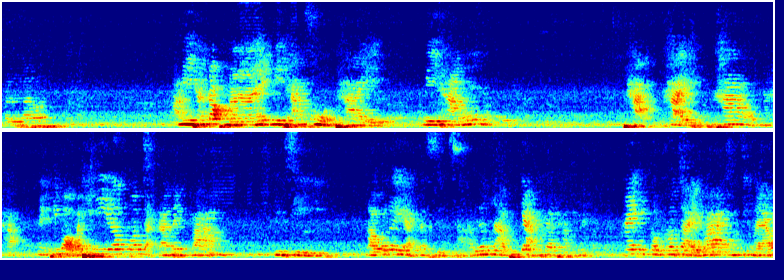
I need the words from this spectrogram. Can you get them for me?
เป็นแล้ว มี ทั้งดอกไม้ มีทั้งสมุนไพร มีทั้งผักไข่ข้าวนะคะอย่างที่บอกว่าที่นี่เริ่มต้นจากการเป็นฟาร์มอินทรีย์เราก็เลยอยากจะสื่อสารเรื่องราวทุกอย่างที่เราทำเนี่ยให้ทุกคนเข้าใจว่าจริงๆแล้ว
